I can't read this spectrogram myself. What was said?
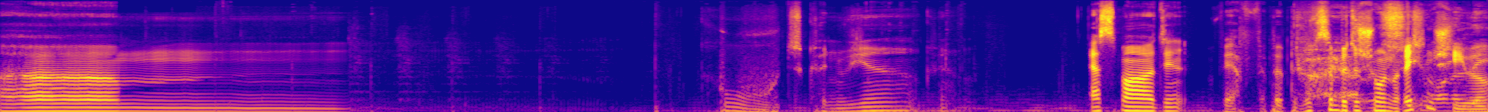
Ähm. Gut, können wir. Okay. Erstmal den. Wer, wer benutzt denn bitte schon einen Rechenschieber?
